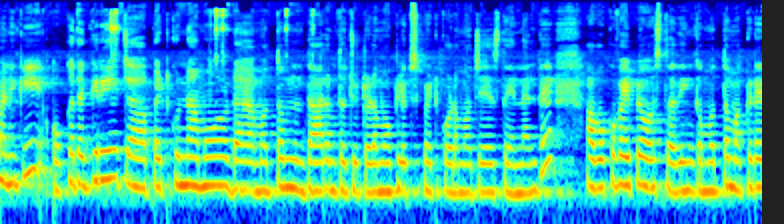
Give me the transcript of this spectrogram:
మనకి ఒక్క దగ్గరే పెట్టుకున్నామో మొత్తం దారంతో చుట్టడమో క్లిప్స్ పెట్టుకోవడమో చేస్తే ఏంటంటే ఆ ఒకవైపే వస్తుంది. ఇంకా మొత్తం అక్కడే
